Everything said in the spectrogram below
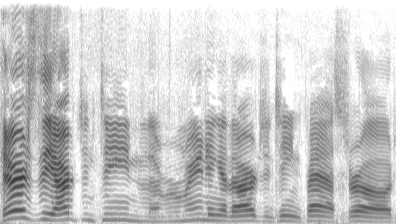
Here's the Argentine, the remaining of the Argentine Pass Road,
